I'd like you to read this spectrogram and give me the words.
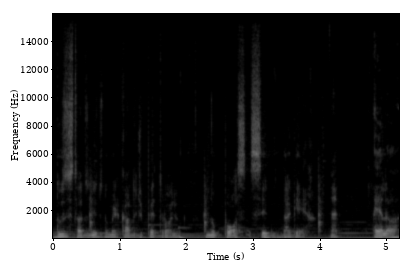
dos Estados Unidos no mercado de petróleo no pós-segunda guerra. Né? Ela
